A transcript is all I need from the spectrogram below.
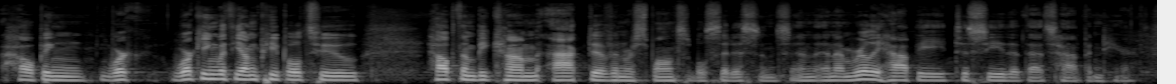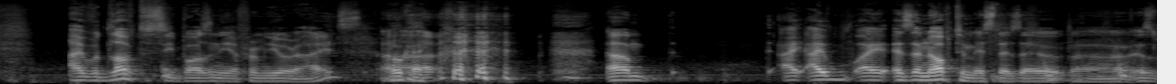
helping work working with young people to help them become active and responsible citizens. And, and I'm really happy to see that that's happened here. I would love to see Bosnia from your eyes. Okay. Uh, um, I, I, I, as an optimist, as a, uh, as,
